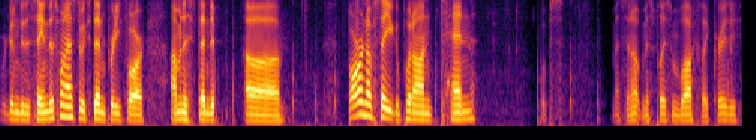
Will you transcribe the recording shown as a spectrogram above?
we're going to do the same. This one has to extend pretty far. I'm going to extend it uh, far enough so you could put on 10. Whoops. Messing up. Misplacing blocks like crazy.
